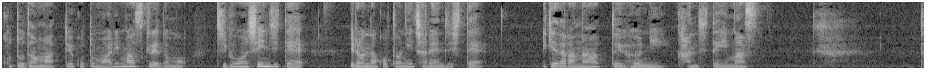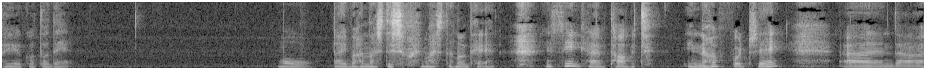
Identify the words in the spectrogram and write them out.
言霊っていうこともありますけれども自分を信じていろんなことにチャレンジしていけたらなというふうに感じています。ということでもうだいぶ話してしまいましたので I think I've talked enough for today and、uh,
